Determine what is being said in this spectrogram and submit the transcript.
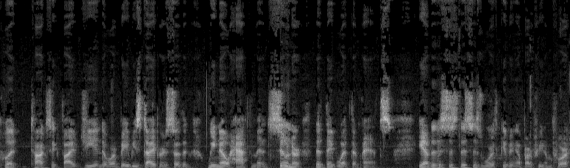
put toxic 5G into our babies' diapers so that we know half a minute sooner that they've wet their pants. Yeah, this is this is worth giving up our freedom for.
